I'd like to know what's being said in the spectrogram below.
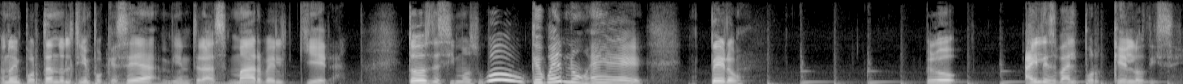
No importando el tiempo que sea, mientras Marvel quiera. Todos decimos, ¡Woo! ¡Qué bueno! ¡Eh! Pero, pero ahí les va el por qué lo dice.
